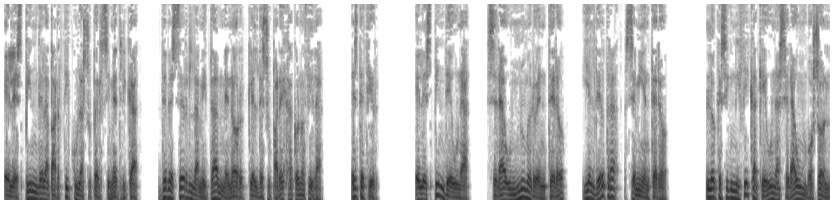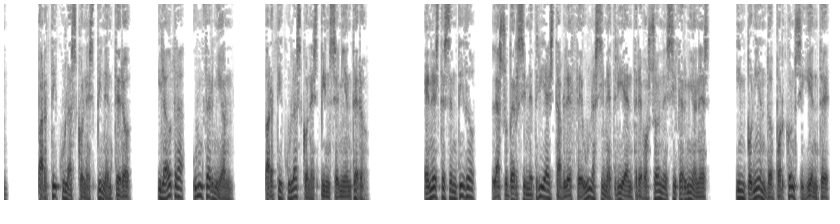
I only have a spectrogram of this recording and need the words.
El spin de la partícula supersimétrica debe ser la mitad menor que el de su pareja conocida. Es decir, el spin de una será un número entero y el de otra semientero, lo que significa que una será un bosón, partículas con spin entero, y la otra un fermión, partículas con spin semientero. En este sentido, la supersimetría establece una simetría entre bosones y fermiones, imponiendo por consiguiente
